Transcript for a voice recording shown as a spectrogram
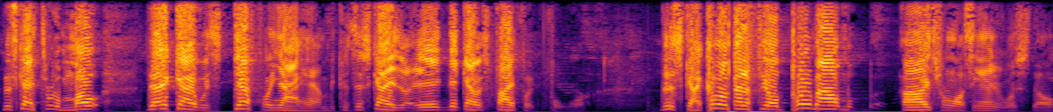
This guy threw a mo. That guy was definitely not him because this guy's uh, that guy was five foot four. This guy, come on, Battlefield, put him out. Uh, he's from Los Angeles, though.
